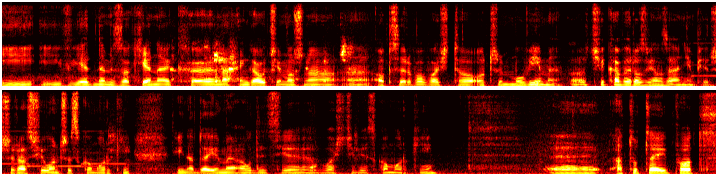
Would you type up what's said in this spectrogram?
i, i w jednym z okienek e, na Hangoucie można e, obserwować to, o czym mówimy. To ciekawe rozwiązanie. Pierwszy raz się łączy z komórki i nadajemy audycję właściwie z komórki. E, a tutaj pod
